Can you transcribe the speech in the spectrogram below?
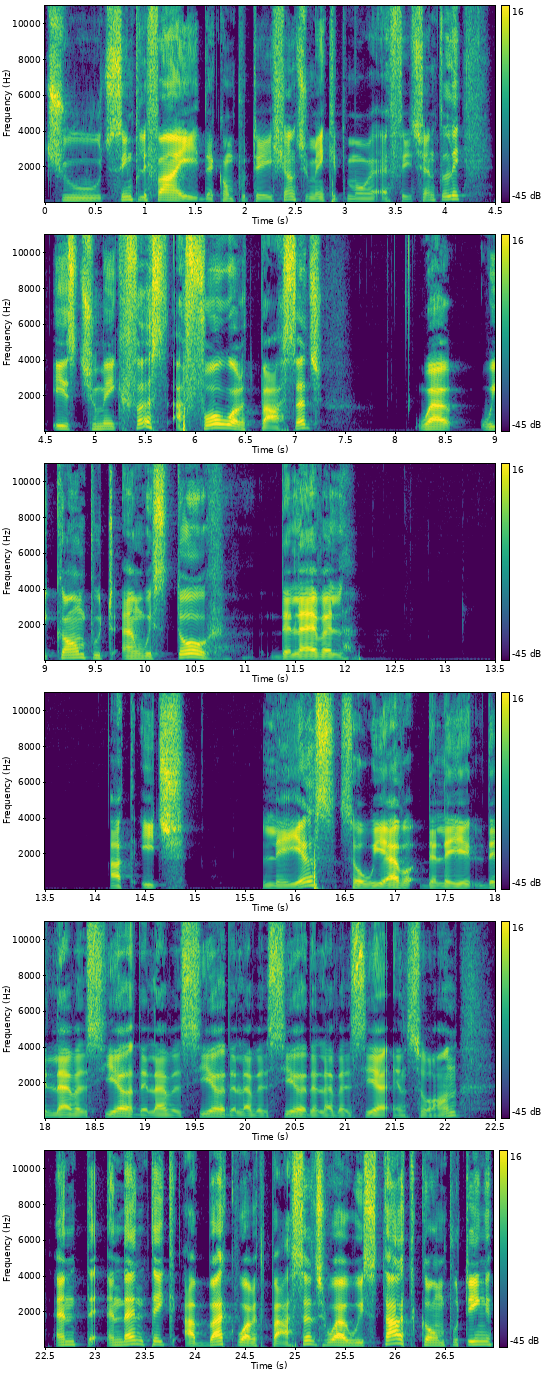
to simplify the computation to make it more efficiently is to make first a forward passage where we compute and we store the level at each layers. So we have the, the levels here, the levels here, the levels here, the levels here, and so on. And, and then take a backward passage where we start computing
